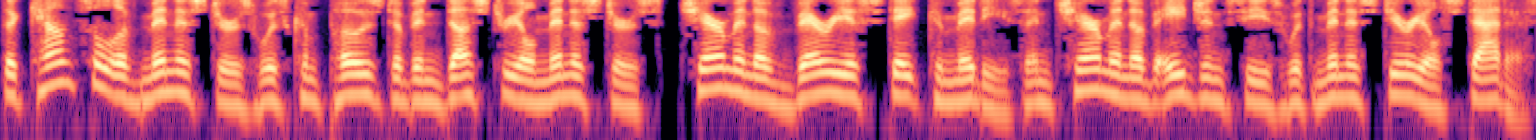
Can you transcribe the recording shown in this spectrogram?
The Council of Ministers was composed of industrial ministers, chairmen of various state committees and chairmen of agencies with ministerial status.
